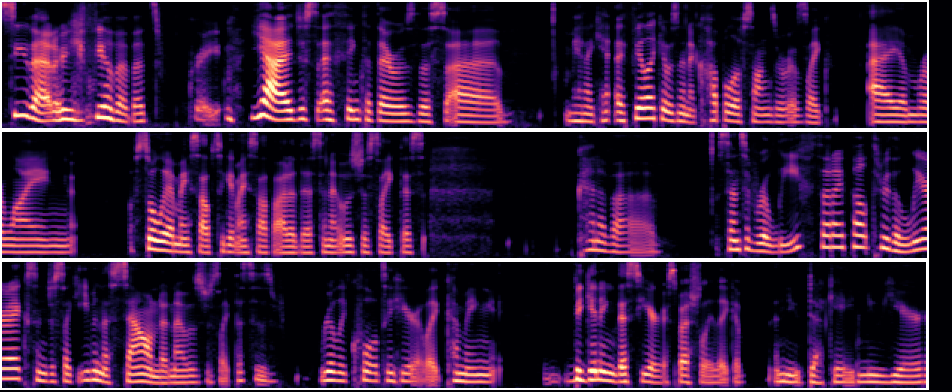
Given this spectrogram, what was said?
see that or you feel that. That's great. Yeah, I just I think that there was this uh man, I can't I feel like it was in a couple of songs where it was like I am relying solely on myself to get myself out of this and it was just like this kind of a sense of relief that I felt through the lyrics and just like even the sound and I was just like this is really cool to hear like coming beginning this year especially like a, a new decade, new year,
